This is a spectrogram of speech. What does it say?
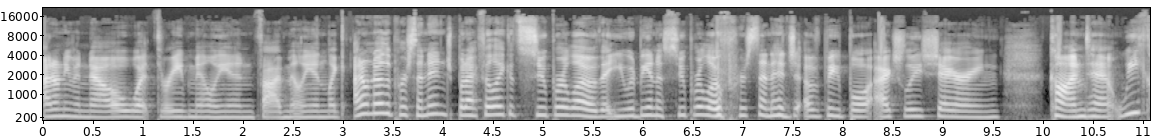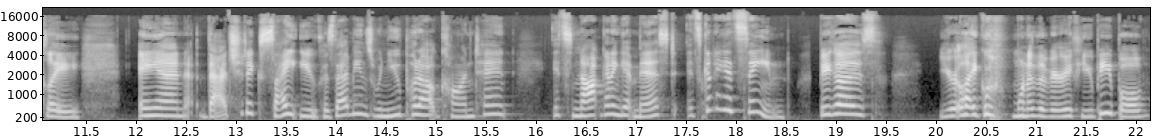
I don't even know what 3 million, 5 million, like I don't know the percentage, but I feel like it's super low that you would be in a super low percentage of people actually sharing content weekly. And that should excite you because that means when you put out content, it's not going to get missed. It's going to get seen because you're like one of the very few people,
